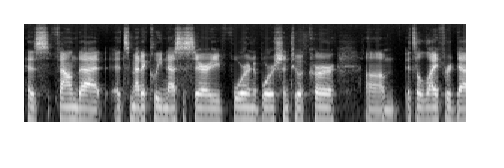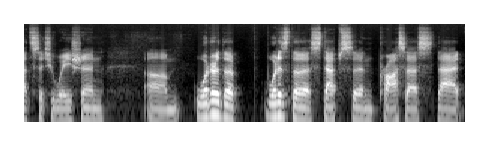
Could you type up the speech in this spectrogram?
has found that it's medically necessary for an abortion to occur. Um, it's a life or death situation. Um, what are the what is the steps and process that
